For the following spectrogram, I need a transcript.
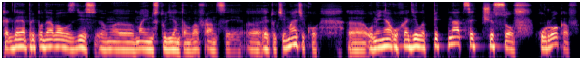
Когда я преподавал здесь э, моим студентам во Франции э, эту тематику, э, у меня уходило 15 часов уроков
